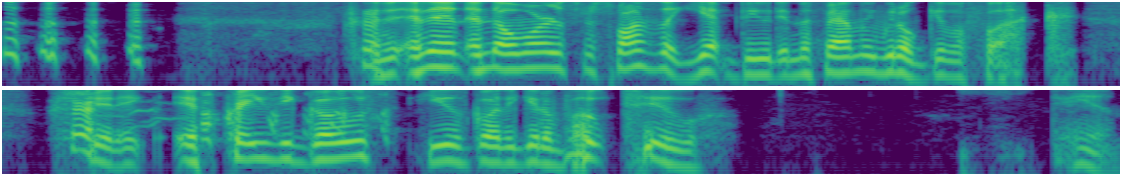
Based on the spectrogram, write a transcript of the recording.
and, and then and Omar's response is like, "Yep, dude. In the family, we don't give a fuck. Shit, if crazy goes, he is going to get a vote too." Damn.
